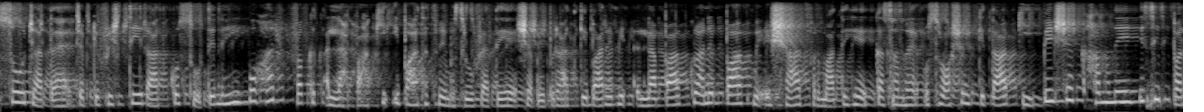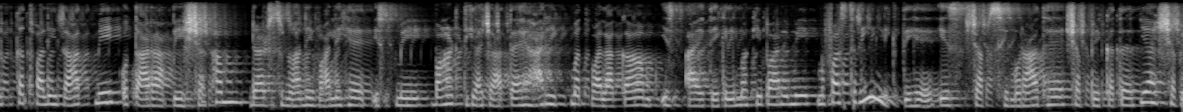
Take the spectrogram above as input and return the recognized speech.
सो जाता है, जबकि फरिश्ते रात को सोते नहीं, वो हर वक्त अल्लाह पाक की इबादत में मसरूफ रहते हैं। शब बरात के बारे में अल्लाह पाक कुरान पाक में इशाद फरमाते हैं, कसम है उस रोशन किताब की, बेशक हमने इसी बरकत वाली रात में उतारा, बेशक हम डर सुनाने वाले हैं, इसमें बांट दिया जाता है हर हिकमत वाला काम। इस आयत करीमा के बारे में मुफसरीन लिखते हैं, इस शब्द से मुराद है शब कदर या शब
